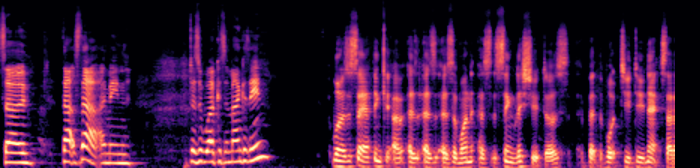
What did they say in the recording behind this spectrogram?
So that's that. I mean, does it work as a magazine? Well, as I say, I think uh, as, as, as a one as a single issue it does. But what do you do next? I,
